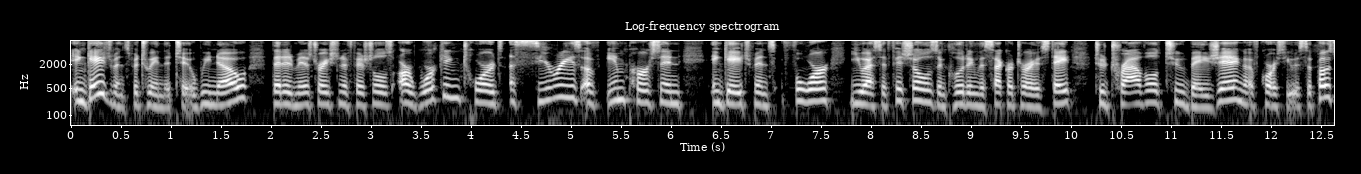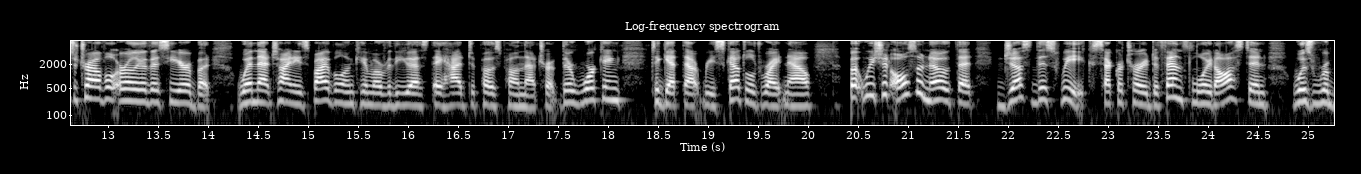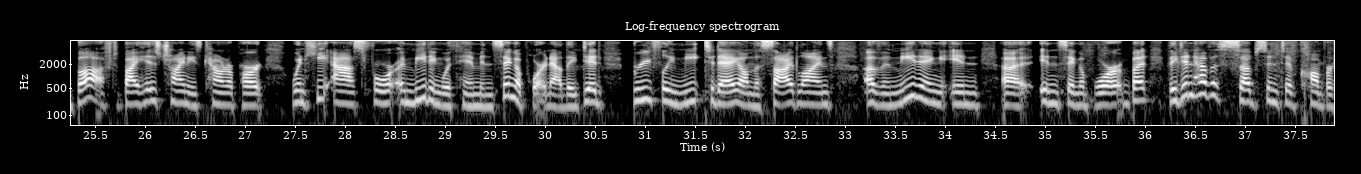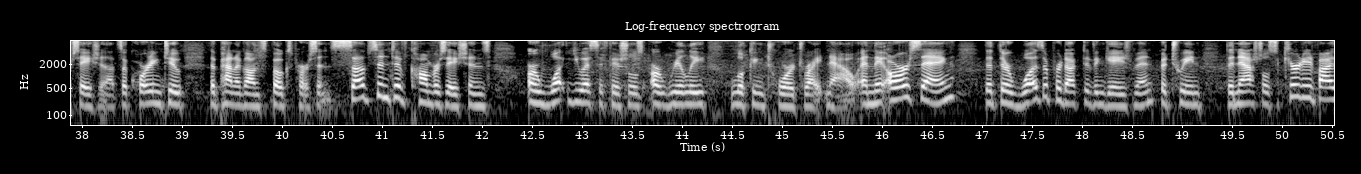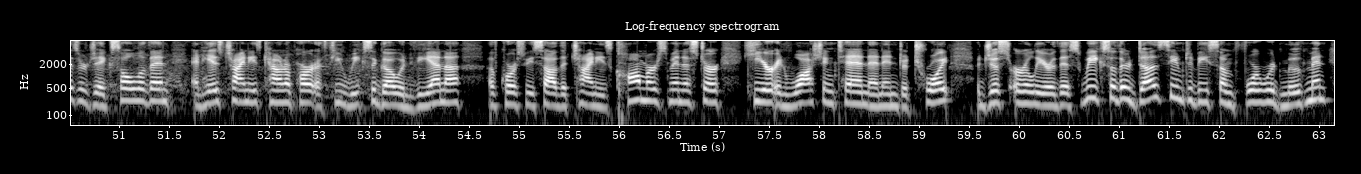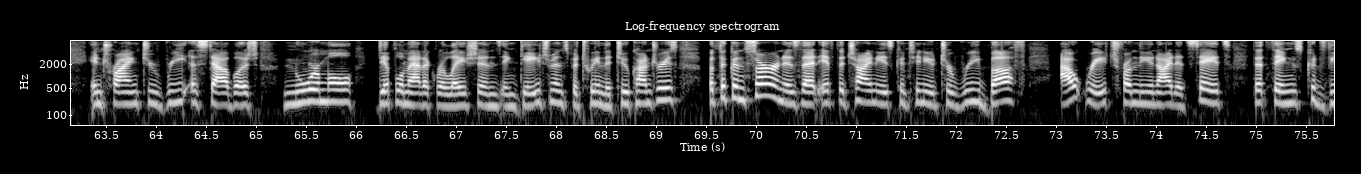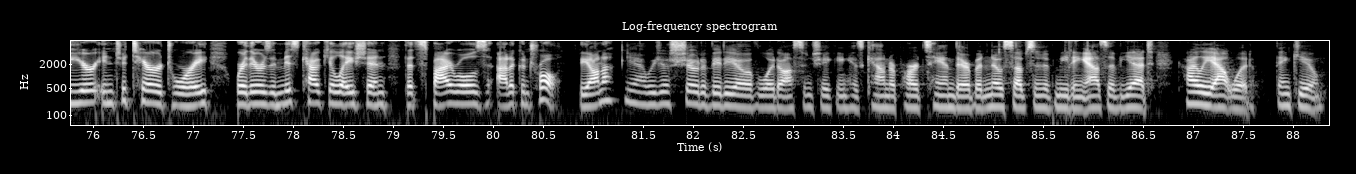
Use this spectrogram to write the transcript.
engagements between the two. We know that administration officials are working towards a series of in person engagements for U.S. officials, including the Secretary of State, to travel to Beijing. Of course, he was supposed to travel earlier this year, but when that Chinese spy balloon came over the U.S., they had to postpone that trip. They're working to get that rescheduled right now. But we should also note that just this week, Secretary of Defense Lloyd Austin was rebuffed by his Chinese counterpart when he asked for a meeting with him in Singapore. Now, they did briefly meet today on the sidelines of a meeting in uh, in Singapore, but they didn't have a substantive conversation. That's according to the Pentagon spokesperson. Substantive conversations are what U.S. officials are really looking towards right now. And they are saying that there was a productive engagement between the National Security Advisor, Jake Sullivan, and his Chinese counterpart a few weeks ago in Vienna. Of course, we saw the Chinese Commerce Minister here in Washington and in Detroit just earlier this week. So there does seem to be some forward movement in trying to reestablish normal diplomatic relations, engagements between the two countries. But the concern is that if the Chinese continue to rebuff outreach from the United States, that things could veer into territory where there is a miscalculation that spirals out of control. Bianna? Yeah, we just showed a video of Lloyd Austin shaking his counterpart's hand there, but no substantive meeting as of yet. Kylie Atwood, thank you.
